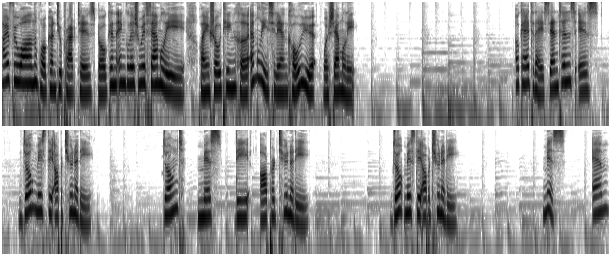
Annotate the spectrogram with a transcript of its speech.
Hi everyone, welcome to practice spoken English with Emily. 欢迎收听和 Emily 一起练口语，我是 Emily。Okay, today's sentence is Don't miss the opportunity. Don't miss the opportunity. Don't miss the opportunity. Miss, M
